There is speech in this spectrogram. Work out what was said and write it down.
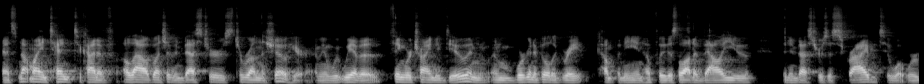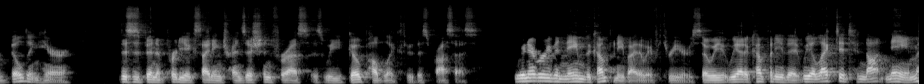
And it's not my intent to kind of allow a bunch of investors to run the show here. I mean, we, we have a thing we're trying to do, and, and we're going to build a great company. And hopefully, there's a lot of value that investors ascribe to what we're building here. This has been a pretty exciting transition for us as we go public through this process. We never even named the company, by the way, for three years. So we, we had a company that we elected to not name.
